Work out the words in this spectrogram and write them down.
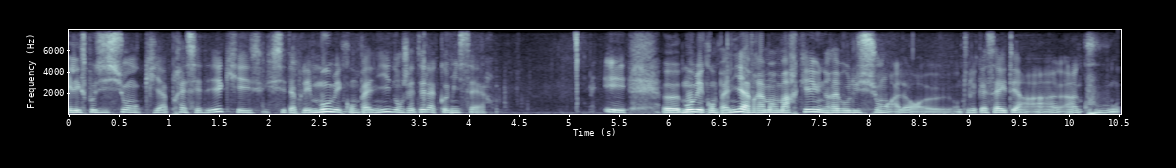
et l'exposition qui a précédé, qui s'est appelée Môme et compagnie, dont j'étais la commissaire. Et euh, et compagnie a vraiment marqué une révolution. Alors, euh, en tous les cas, ça a été un, coup.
